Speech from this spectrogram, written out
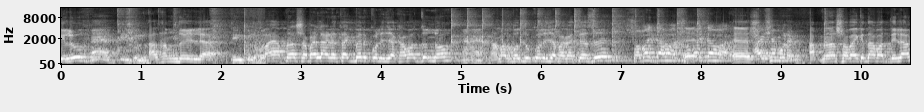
কিলো? হ্যাঁ তিন কিলো। আলহামদুলিল্লাহ। তিন কিলো ভাই আপনারা সবাই লাইনে থাকবেন কলিজা খাওয়ার জন্য। হ্যাঁ। আমার বন্ধু কলিজা পাকাইতে আছে। সবাই দাওয়া সবাই দাওয়া এ, আইসা পড়েন আপনারা সবাইকে দাবাত দিলাম।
